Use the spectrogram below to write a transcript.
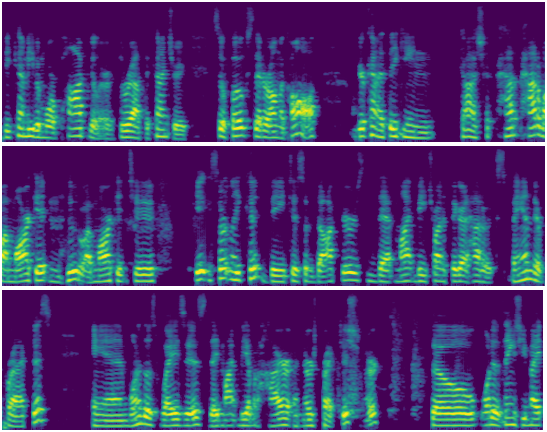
become even more popular throughout the country. So folks that are on the call, you're kind of thinking, gosh, how how do I market and who do I market to? It certainly could be to some doctors that might be trying to figure out how to expand their practice and one of those ways is they might be able to hire a nurse practitioner. So one of the things you might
